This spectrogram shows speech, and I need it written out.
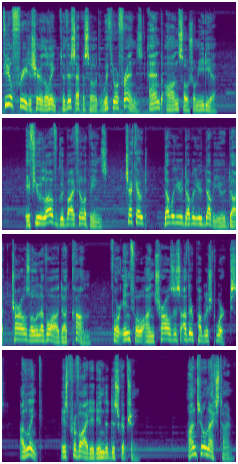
feel free to share the link to this episode with your friends and on social media. If you love Goodbye Philippines, check out www.charlesolavoie.com for info on Charles's other published works. A link is provided in the description. Until next time.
